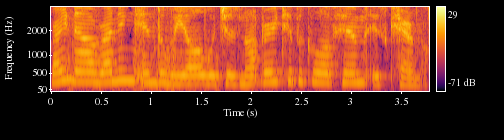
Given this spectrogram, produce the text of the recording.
right now running in the wheel, which is not very typical of him, is Caramel.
